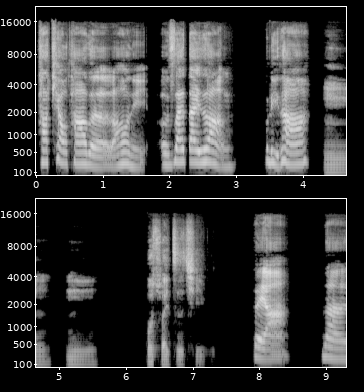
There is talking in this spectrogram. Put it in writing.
他跳他的，然后你耳塞戴上，不理他。嗯嗯，不随之起舞。对啊，那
